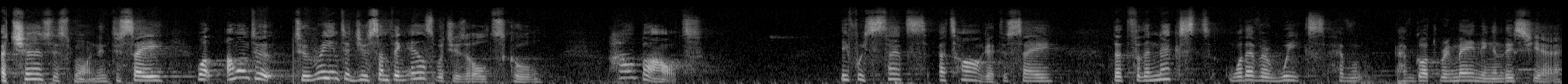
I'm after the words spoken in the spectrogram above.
a church this morning to say, well, I want to, to reintroduce something else which is old school. How about if we set a target to say that for the next whatever weeks have have got remaining in this year,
